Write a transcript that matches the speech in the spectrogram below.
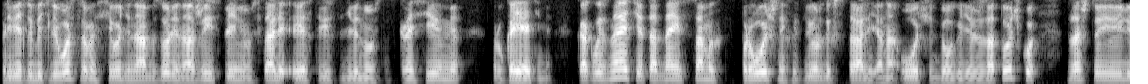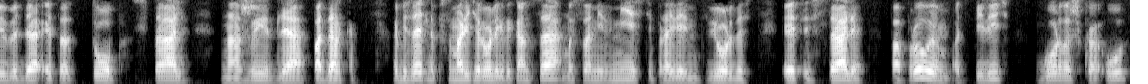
Привет, любители острова! Сегодня на обзоре ножи из премиум стали S390 с красивыми рукоятями. Как вы знаете, это одна из самых прочных и твердых сталей. Она очень долго держит заточку, за что ее любят, да, это топ-сталь, ножи для подарка. Обязательно посмотрите ролик до конца, мы с вами вместе проверим твердость этой стали, попробуем отпилить горлышко у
